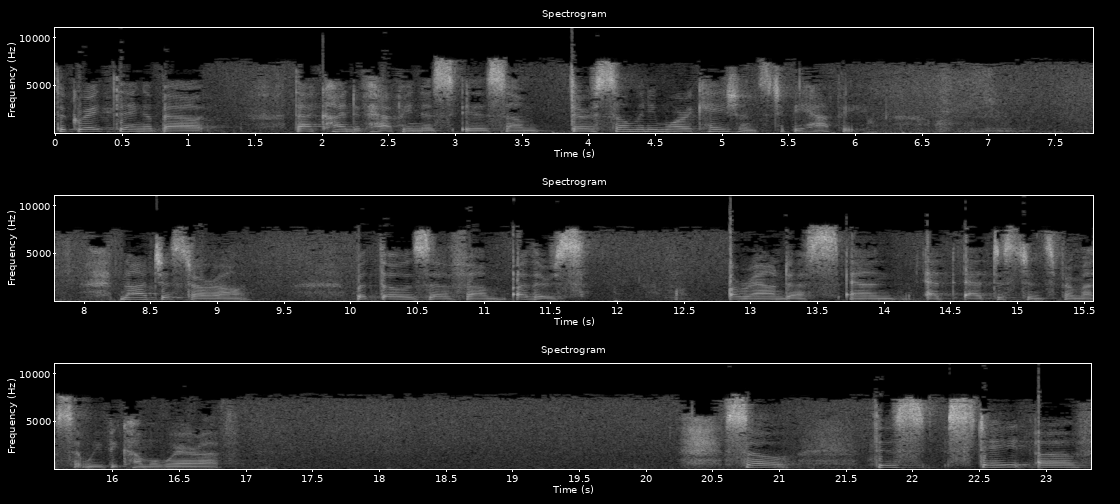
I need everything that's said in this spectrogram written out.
The great thing about that kind of happiness is um, there are so many more occasions to be happy. Not just our own, but those of um, others around us and at, at distance from us that we become aware of. So, this state of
